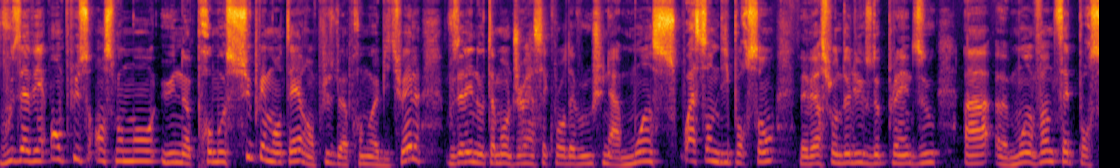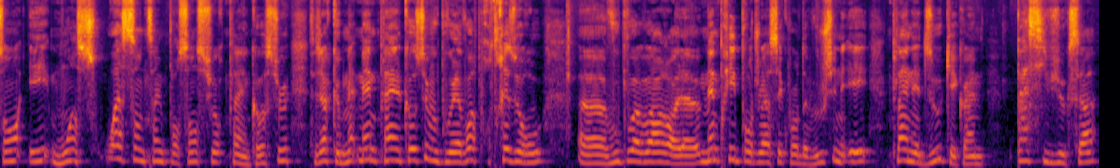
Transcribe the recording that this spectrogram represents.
Vous avez en plus en ce moment une promo supplémentaire en plus de la promo habituelle. Vous avez notamment Jurassic World Evolution à moins 70%, la version Deluxe de Planet Zoo à euh, moins 27% et moins 65% sur Planet Coaster. C'est-à-dire que même Planet Coaster, vous pouvez l'avoir pour 13 euros. Euh, vous pouvez avoir euh, le même prix pour Jurassic World Evolution et Planet Zoo, qui est quand même pas si vieux que ça,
